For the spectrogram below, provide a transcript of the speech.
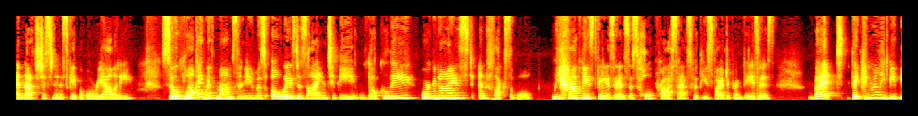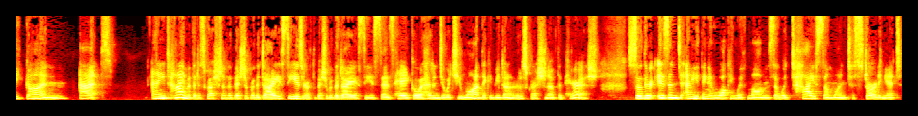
and that's just an inescapable reality. So, Walking with Moms in Need was always designed to be locally organized and flexible. We have these phases, this whole process with these five different phases, but they can really be begun at any time at the discretion of the bishop or the diocese, or if the bishop or the diocese says, hey, go ahead and do what you want, they can be done at the discretion of the parish. So there isn't anything in Walking with Moms that would tie someone to starting it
